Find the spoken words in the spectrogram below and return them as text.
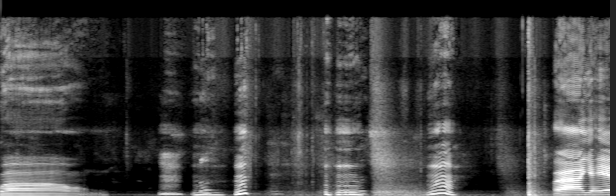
ว้าวอืมอืมอืมอืมอืมอืมว้ายอย่าเฮ็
